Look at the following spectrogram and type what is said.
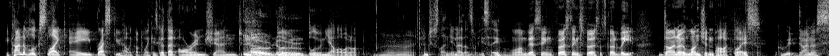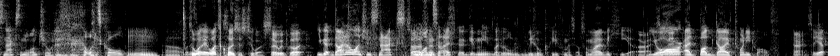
It kind of looks like a rescue helicopter, like it's got that orange and uh, Oh, no. blue, and, blue and yellow on it. All right. I'm just letting you know that's what you see. Well, I'm guessing first things first. Let's go to the Dino Luncheon Park place. Good Dino Snacks and Lunch or whatever the hell it's called. Mm. Uh, what so what, called? what's closest to us? So we've got. you've got Dino Lunch and Snacks So on one gonna- side. Just gonna give me like a little visual cue for myself. So I'm over here. All right. You're then- at Bug Dive 2012. all right. So yep.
